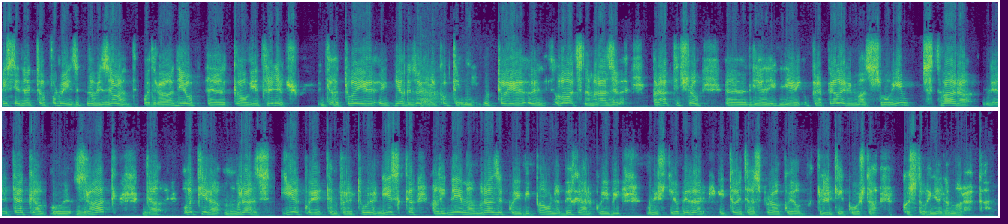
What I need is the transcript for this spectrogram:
Mislim da je to prvi Novi Zeland odradio e, kao vjetrenjaču to je, ja ga zovem helikopter, to je e, lovac na mrazeve. Praktično e, gdje, gdje prepelerima svojim stvara e, takav zrak da otjera mraz, iako je temperatura niska, ali nema mraza koji bi pao na behar, koji bi uništio behar i to je ta sprava koja otprilike košta oko 100.000 maraka.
